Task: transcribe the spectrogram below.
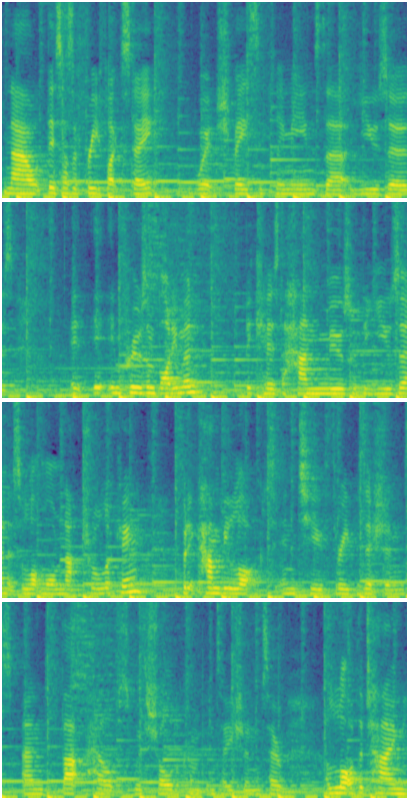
Now, this has a free flex state, which basically means that users, it, it improves embodiment because the hand moves with the user and it's a lot more natural looking, but it can be locked into three positions and that helps with shoulder compensation. So a lot of the time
